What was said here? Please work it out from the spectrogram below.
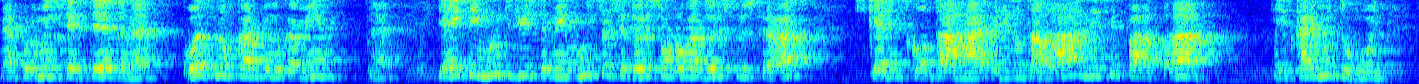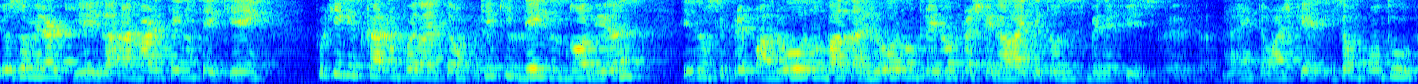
né? Por uma incerteza, né? Quantos não ficaram pelo caminho, né? E aí tem muito disso também. Muitos torcedores são jogadores frustrados que querem descontar a raiva de não estar tá lá nesse fato. Falar, ah, esse cara é muito ruim, eu sou melhor que ele, lá na Várzea tem não sei quem. Por que, que esse cara não foi lá então? Por que, que desde os 9 anos ele não se preparou, não batalhou, não treinou para chegar lá e ter todos esses benefícios? É, né? Então acho que isso é um ponto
